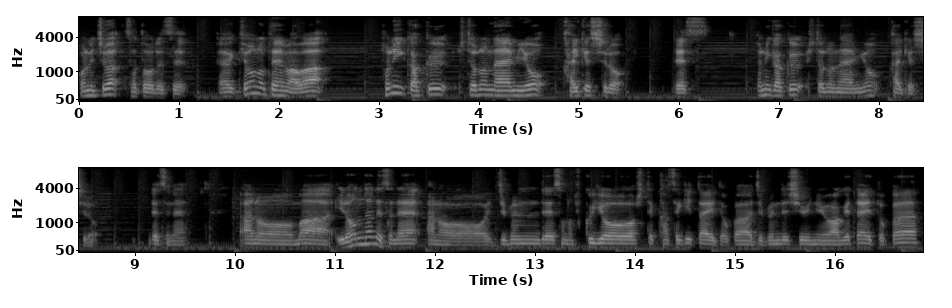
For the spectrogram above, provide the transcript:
こんにちは、佐藤です、えー今日のテーマは、とにかく人の悩みを解決しろです。とにかく人の悩みを解決しろですね。あのーまあ、いろんなですね、あのー自分でその副業をして稼ぎたいとか、自分で収入を上げたいとか、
